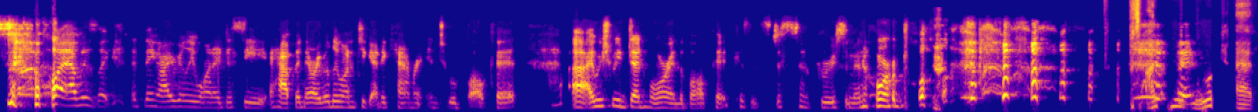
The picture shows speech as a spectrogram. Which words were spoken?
So I was like the thing I really wanted to see happen there. I really wanted to get a camera into a ball pit. Uh, I wish we'd done more in the ball pit because it's just so gruesome and horrible. I can't look at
